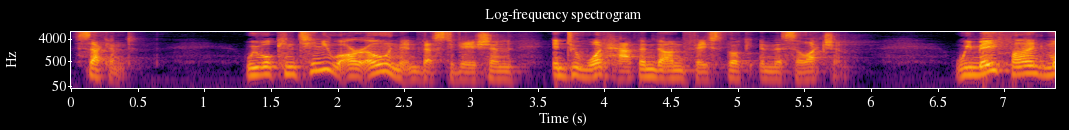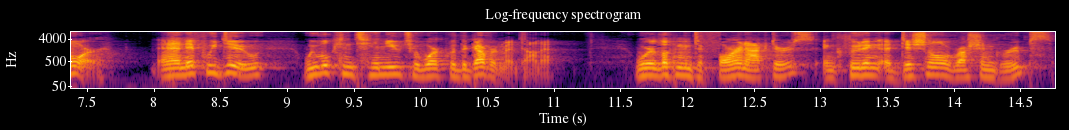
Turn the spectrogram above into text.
Second, we will continue our own investigation into what happened on Facebook in this election. We may find more, and if we do, we will continue to work with the government on it. We're looking to foreign actors, including additional Russian groups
